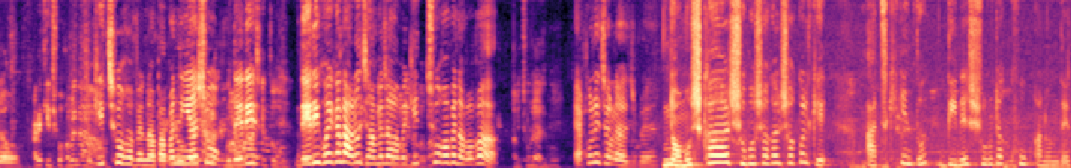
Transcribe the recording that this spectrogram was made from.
বেরো আরে কিছু হবে না। কিচ্ছু হবে না পাপা নিয়ে আসুক। দেরি দেরি হয়ে গেলে আরও ঝামেলা হবে হবে। কিচ্ছু হবে না বাবা। আমি চলে আসব। এখনই চলে আসবে। নমস্কার শুভ সকাল সকলকে। আজকে কিন্তু দিনের শুরুটা খুব আনন্দের।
